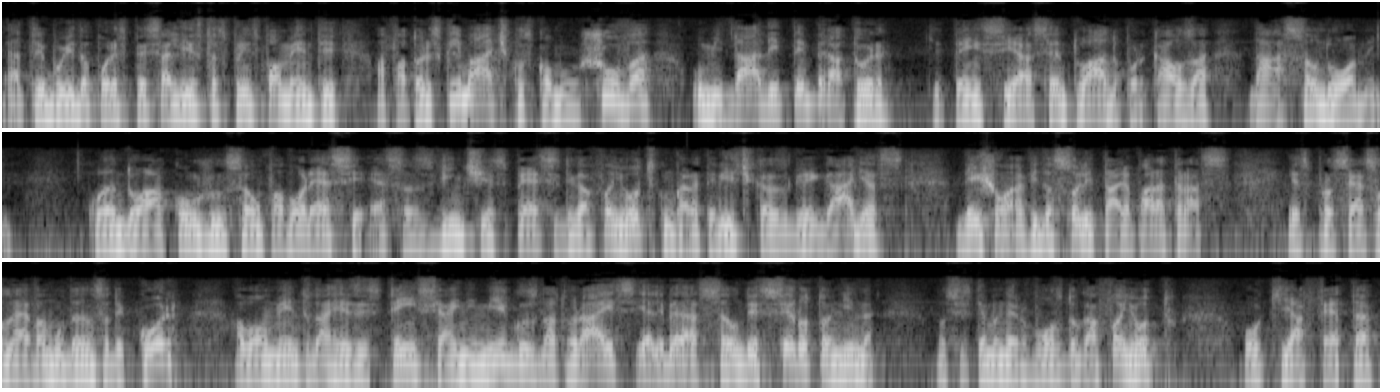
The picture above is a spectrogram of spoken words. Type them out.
é atribuída por especialistas principalmente a fatores climáticos, como chuva, umidade e temperatura, que têm se acentuado por causa da ação do homem. Quando a conjunção favorece essas 20 espécies de gafanhotos com características gregárias, deixam a vida solitária para trás. Esse processo leva à mudança de cor, ao aumento da resistência a inimigos naturais e à liberação de serotonina no sistema nervoso do gafanhoto, o que afeta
